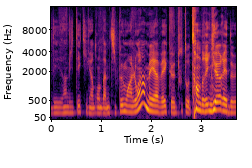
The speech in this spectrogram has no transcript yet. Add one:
des invités qui viendront d'un petit peu moins loin, mais avec tout autant de rigueur et de,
